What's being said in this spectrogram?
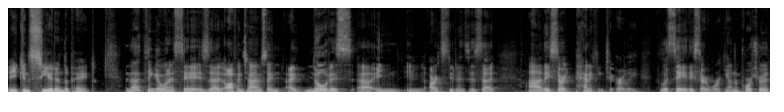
and you can see it in the paint. Another thing I want to say is that oftentimes I, I notice uh, in in art students is that uh, they start panicking too early. Let's say they start working on the portrait,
